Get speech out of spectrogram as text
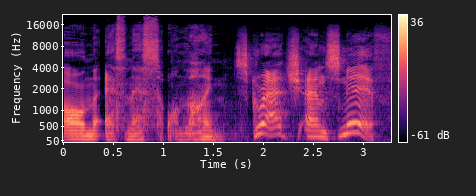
on SNS Online. Scratch and Sniff.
